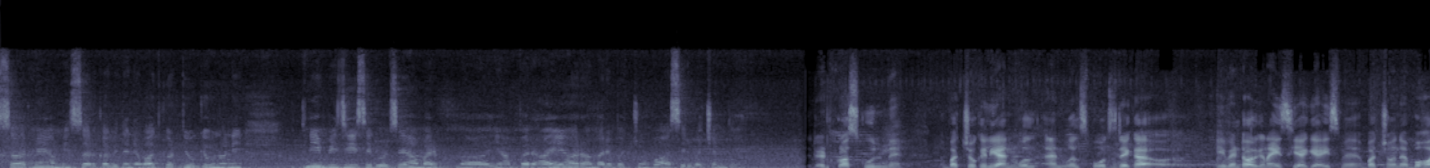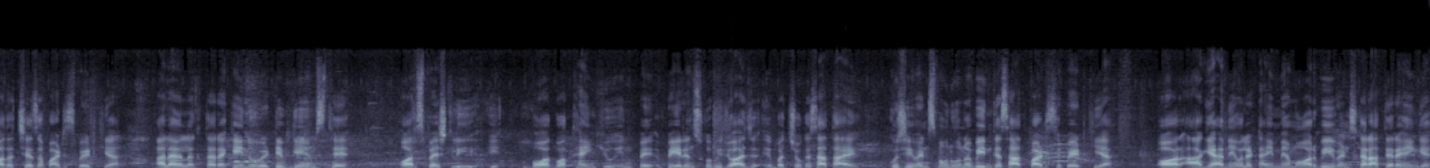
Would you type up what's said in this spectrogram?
सर हैं अमित सर का भी धन्यवाद करती हूँ कि उन्होंने इतनी बिज़ी शेड्यूल से हमारे यहाँ पर आए और हमारे बच्चों को आशीर्वचन दिया रेड क्रॉस स्कूल में बच्चों के लिए एनुअल एनुअल स्पोर्ट्स डे का इवेंट ऑर्गेनाइज किया गया। इसमें बच्चों ने बहुत अच्छे से पार्टिसिपेट किया। अलग अलग तरह के इनोवेटिव गेम्स थे। और स्पेशली बहुत बहुत थैंक यू इन पेरेंट्स को भी जो आज बच्चों के साथ आए। कुछ इवेंट्स में उन्होंने भी इनके साथ पार्टिसिपेट किया। और आगे आने वाले टाइम में हम और भी इवेंट्स कराते रहेंगे,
